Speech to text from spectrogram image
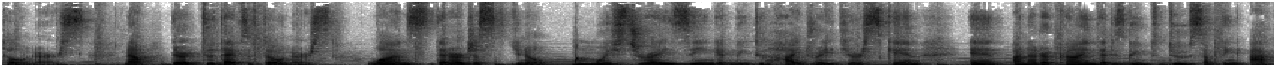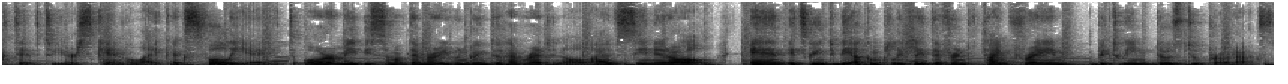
toners. Now, there are two types of toners ones that are just, you know, moisturizing and going to hydrate your skin and another kind that is going to do something active to your skin like exfoliate or maybe some of them are even going to have retinol. I've seen it all. And it's going to be a completely different time frame between those two products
